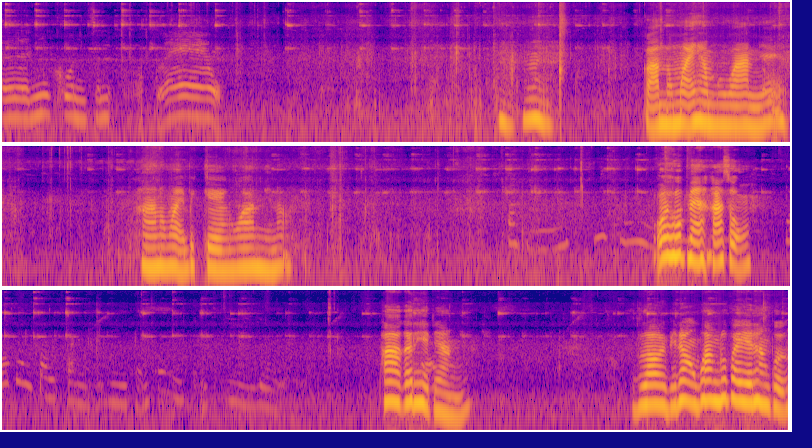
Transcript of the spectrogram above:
เออ นี่คนฉันออกแล้วอืมก็เอาหน่อไม้ทำเมื่อวานเนี่ยหาหน่อไม้ไปแกงวานนี่เนาะ โอ้ยฮุบเนี่ยขาสงว่ามันไปทางไหนดีฉันต้องมีคุกกี้เลยผ้ากันเห็ดอย่างลอยพี่น้องพังทุกไปทางเผิง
